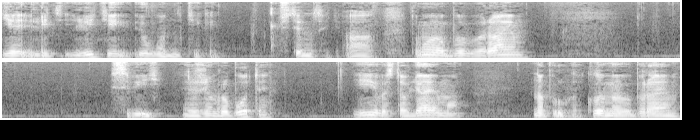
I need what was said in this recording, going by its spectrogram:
Є літ- літій іони тільки 14. А тому ми вибираємо свій режим роботи і виставляємо напруги. Коли ми вибираємо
